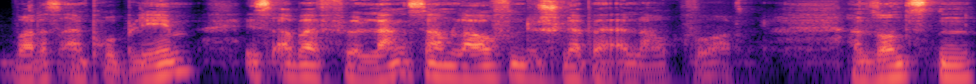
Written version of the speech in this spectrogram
war das ein Problem, ist aber für langsam laufende Schlepper erlaubt worden. Ansonsten,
